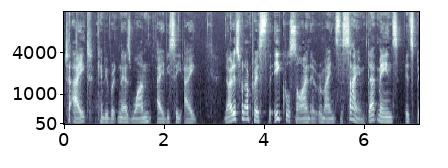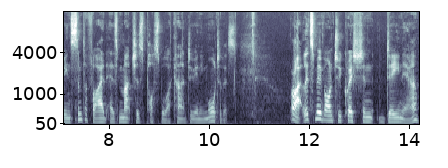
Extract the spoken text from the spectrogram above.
to 8 can be written as 1 ABC 8. Notice when I press the equal sign it remains the same. That means it's been simplified as much as possible. I can't do any more to this. Alright, let's move on to question D now.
